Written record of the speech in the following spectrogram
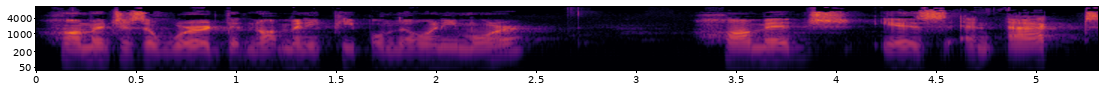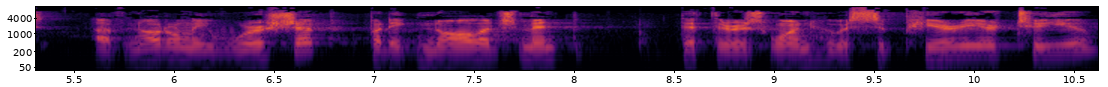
Homage is a word that not many people know anymore. Homage is an act of not only worship, but acknowledgement that there is one who is superior to you,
